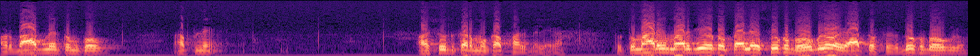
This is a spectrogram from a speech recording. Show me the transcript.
और बाद में तुमको अपने अशुद्ध कर्मों का फल मिलेगा। तो तुम्हारी मर्ज़ी हो तो पहले सुख भोग लो या तो फिर दुख भोग लो।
